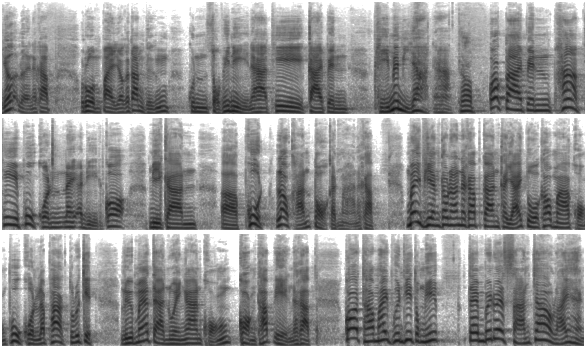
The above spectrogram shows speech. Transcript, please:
เยอะเลยนะครับ รวมไปจนกระทั่งถึงคุณโสพินีนะฮะที่กลายเป็นผีไม่มีญาตินะฮะครับก็กลายเป็นภาพที่ผู้คนในอดีตก็มีการอ่า พูดเล่าขานต่อกันมานะครับ ไม่เพียงเท่านั้นนะครับ การขยายตัวเข้ามาของผู้คนและภาคธุรกิจ หรือแม้แต่หน่วยงานของกองทัพเองนะครับ ก็ทำให้พื้นที่ตรงนี้ เต็มไปด้วยศาลเจ้าหลายแห่ง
